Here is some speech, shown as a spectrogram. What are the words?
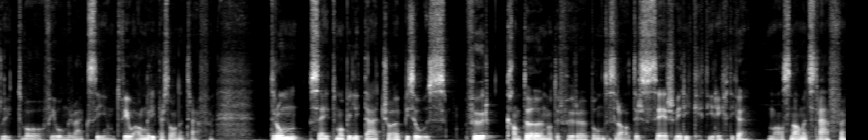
die Leute, die viel unterwegs sind und viele andere Personen treffen. Darum sagt Mobilität schon etwas aus. Für Kantone oder für den Bundesrat ist es sehr schwierig, die richtigen Massnahmen zu treffen.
